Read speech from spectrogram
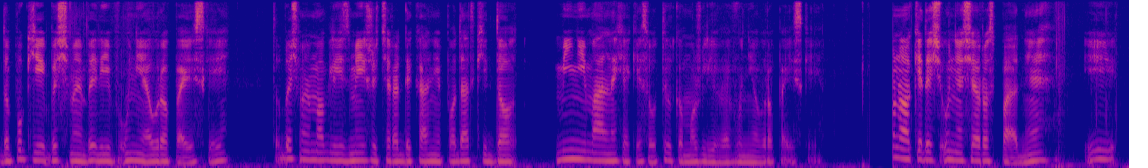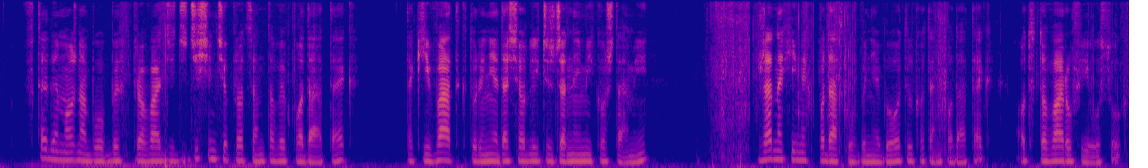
dopóki byśmy byli w Unii Europejskiej, to byśmy mogli zmniejszyć radykalnie podatki do minimalnych, jakie są tylko możliwe w Unii Europejskiej. No, kiedyś Unia się rozpadnie i wtedy można byłoby wprowadzić 10% podatek, taki VAT, który nie da się odliczyć żadnymi kosztami. Żadnych innych podatków by nie było, tylko ten podatek od towarów i usług.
